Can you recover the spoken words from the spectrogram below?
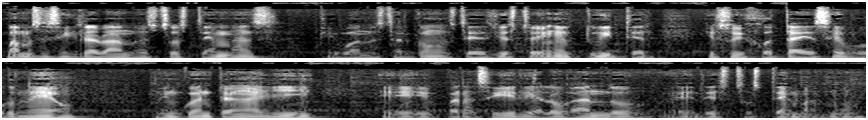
vamos a seguir hablando de estos temas. Qué bueno estar con ustedes. Yo estoy en el Twitter, yo soy JS Burneo, me encuentran allí para seguir dialogando de estos temas, ¿no?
